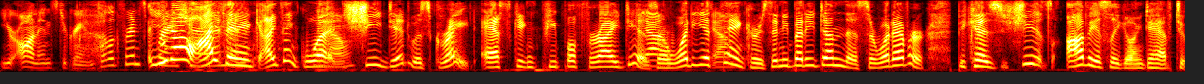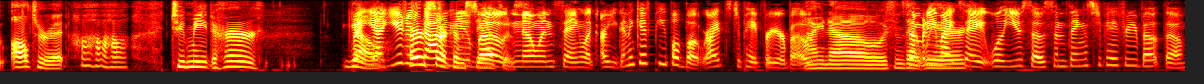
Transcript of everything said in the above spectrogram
you're on Instagram to look for inspiration. You know, I and- think I think what know. she did was great, asking people for ideas Yeah, or what do you yeah. think or has anybody done this or whatever because she's obviously going to have to alter it, ha ha ha, to meet her. You But know, yeah, you her just got a new boat. No one's saying like, "Are you going to give people boat rights to pay for your boat?" I know, isn't that Somebody weird? might say, "Will you sew some things to pay for your boat?" Though,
